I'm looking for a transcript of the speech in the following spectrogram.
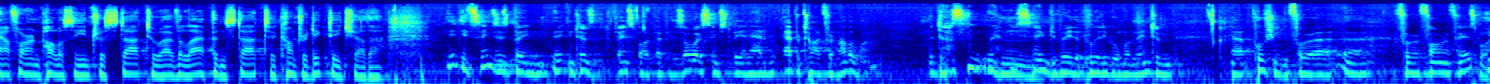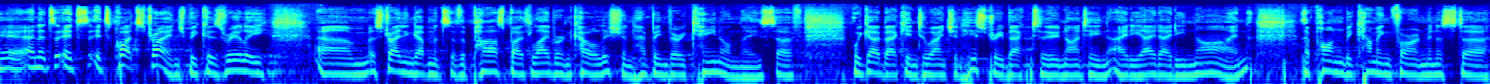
our foreign policy interests start to overlap and start to contradict each other. It, it seems there's been, in terms of the defence white paper, there always seems to be an ad- appetite for another one. There doesn't really mm. seem to be the political momentum uh, pushing for a uh, for a foreign affairs one. Yeah, and it's it's it's quite strange because really, um, Australian governments of the past, both Labor and Coalition, have been very keen on these. So if we go back into ancient history, back to 1988-89, upon becoming Foreign Minister,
